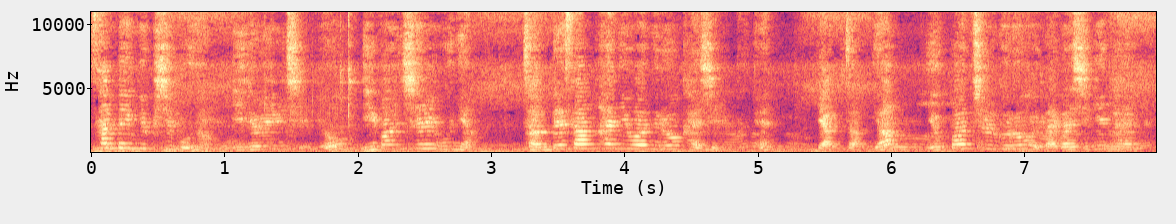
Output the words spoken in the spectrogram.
365일 일요일 진료 입원실 운영. 전대성 한의원으로 가실 분은 양정역 6번 출구로 나가시기 바랍니다.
